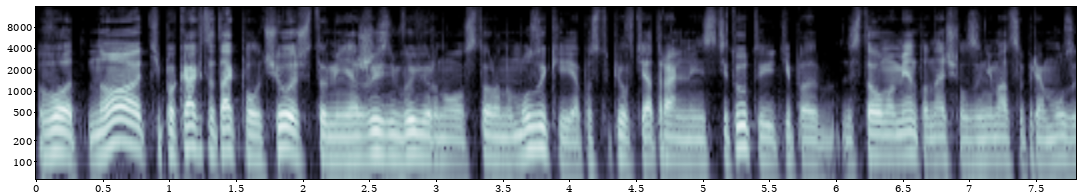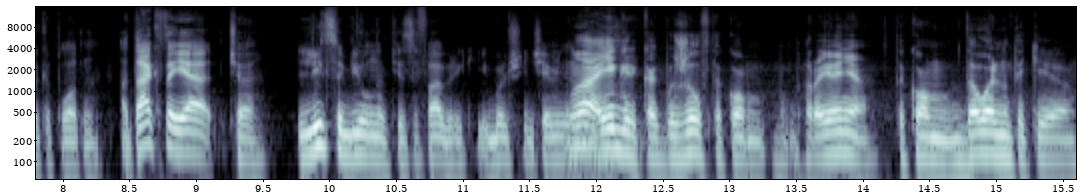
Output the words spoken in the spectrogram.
вот, но, типа, как-то так получилось, что меня жизнь вывернула в сторону музыки. Я поступил в театральный институт и, типа, с того момента начал заниматься прям музыкой плотно. А так-то я, что, лица бил на птицефабрике и больше ничем не занимался. Ну, а Игорь как бы жил в таком районе, в таком довольно-таки,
